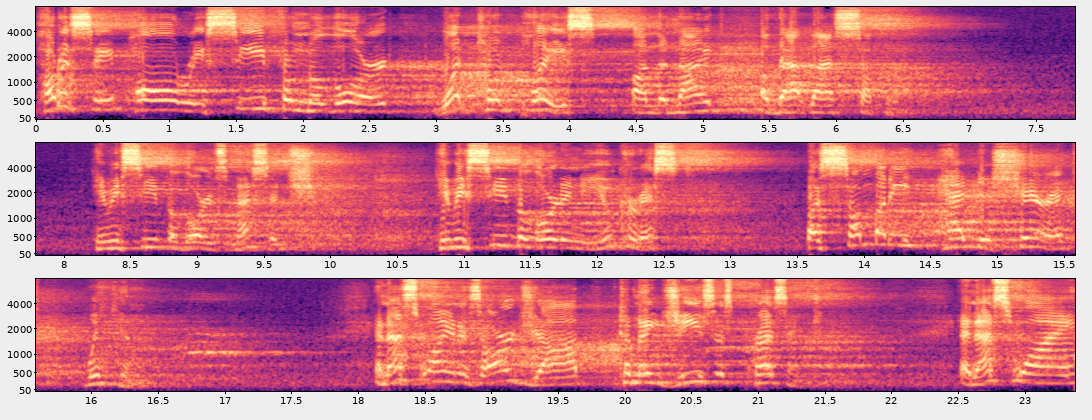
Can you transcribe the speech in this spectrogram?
How did St. Paul receive from the Lord what took place on the night of that Last Supper? He received the Lord's message. He received the Lord in the Eucharist, but somebody had to share it with him. And that's why it is our job to make Jesus present and that's why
